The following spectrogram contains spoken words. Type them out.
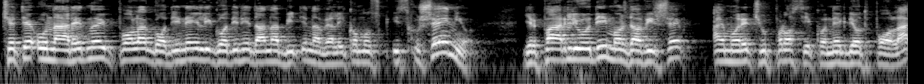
ćete u narednoj pola godine ili godini dana biti na velikom iskušenju. Jer par ljudi, možda više, ajmo reći u prosjeku negdje od pola,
